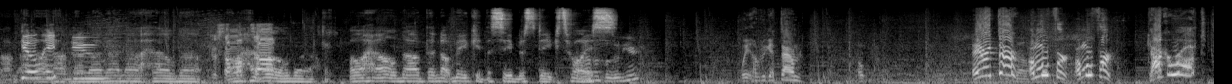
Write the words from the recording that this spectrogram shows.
No, no, Kill no, it, no, no, dude. no, no, no, hell no. There's Oh hell no. Oh hell no, they're not making the same mistake I have a twice. balloon here. Wait, how do we get down? Oh. Hey, right there! I'm over! I'm over! Kakarot!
